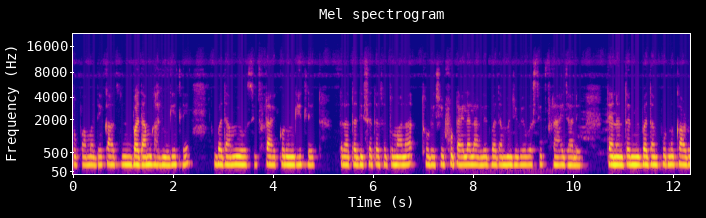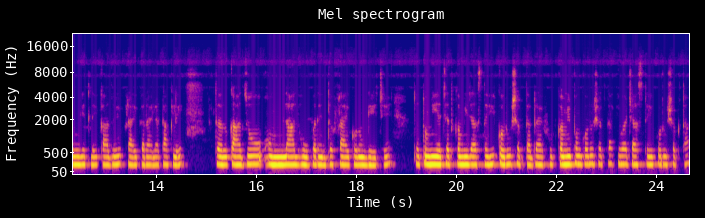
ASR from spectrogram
तुपामध्ये काजू बदाम घालून घेतले. बदाम व्यवस्थित फ्राय करून घेतलेत. तर आता दिसत असं तुम्हाला थोडेसे फुटायला लागलेत. बदाम म्हणजे व्यवस्थित फ्राय झालेत. त्यानंतर मी बदाम पूर्ण काढून घेतले. काजूही फ्राय करायला टाकले. तर काजू लाल होऊपर्यंत फ्राय करून घ्यायचे. तर तुम्ही याच्यात कमी जास्तही करू शकता. ड्रायफ्रूट कमी पण करू शकता किंवा जास्तही करू शकता.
